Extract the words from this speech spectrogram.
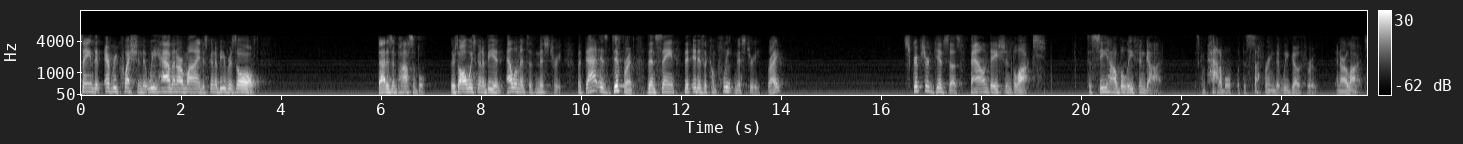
saying that every question that we have in our mind is going to be resolved. That is impossible. There's always going to be an element of mystery. But that is different than saying that it is a complete mystery, right? Scripture gives us foundation blocks to see how belief in God is compatible with the suffering that we go through in our lives.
